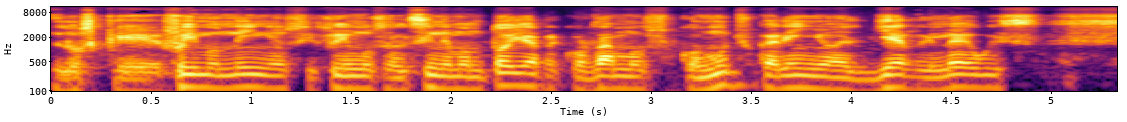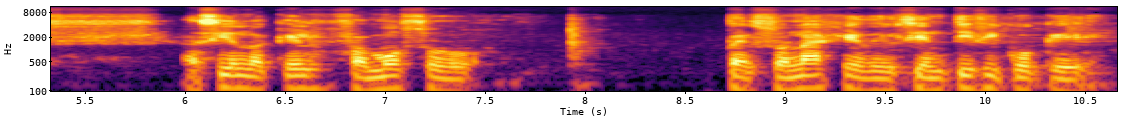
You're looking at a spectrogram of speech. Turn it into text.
Los que fuimos niños y fuimos al cine Montoya recordamos con mucho cariño a Jerry Lewis haciendo aquel famoso personaje del científico que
